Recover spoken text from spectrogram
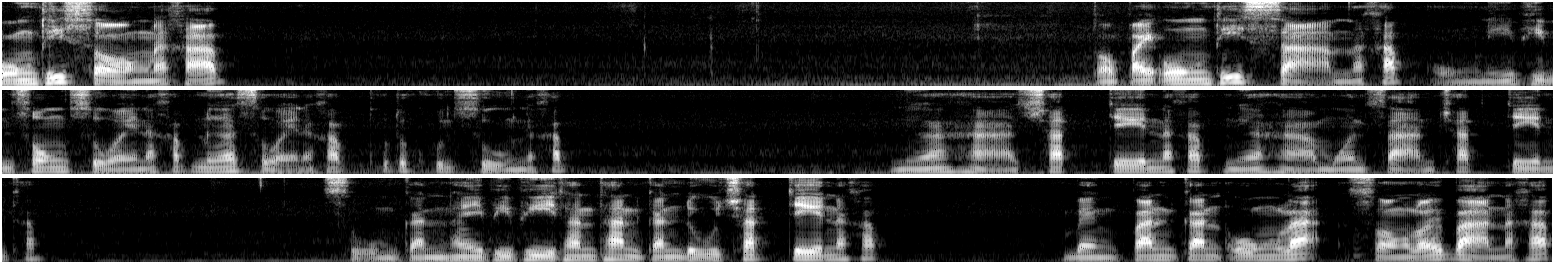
องค์ที่สองนะครับ ต่อ ไปองค์ที่สามนะครับ องค์นี้พิมพ์ทรงสวยนะครับ เนื้อสวยนะครับ พุทธคุณสูงนะครับ เนื้อหาชัดเจนนะครับ เนื้อหามวลสารชัดเจนครับ ซูมกันให้พี่ๆท่านๆกันดูชัดเจนนะครับ แบ่งปันกันองค์ละ 200 บาทนะครับ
